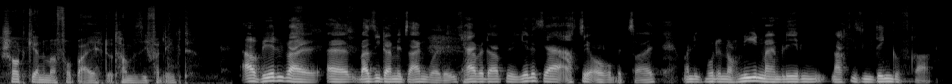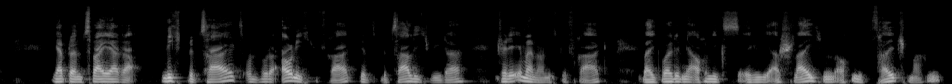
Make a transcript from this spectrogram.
schaut gerne mal vorbei. Dort haben wir sie verlinkt. Auf jeden Fall, äh, was ich damit sagen wollte, ich habe dafür jedes Jahr 80 Euro bezahlt und ich wurde noch nie in meinem Leben nach diesem Ding gefragt. Ich habe dann zwei Jahre nicht bezahlt und wurde auch nicht gefragt. Jetzt bezahle ich wieder. Ich werde immer noch nicht gefragt, weil ich wollte mir auch nichts irgendwie erschleichen und auch nichts falsch machen.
